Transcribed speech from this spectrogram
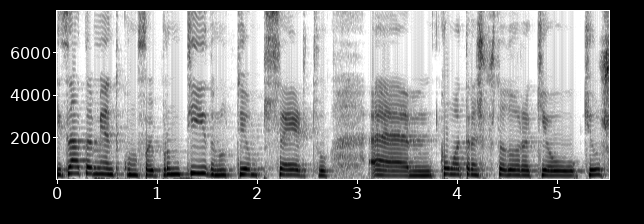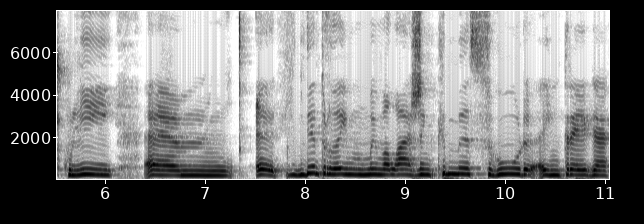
exatamente como foi prometido, no tempo certo, um, com a transportadora que eu, que eu escolhi, um, eh, dentro de uma embalagem que me assegure a entrega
